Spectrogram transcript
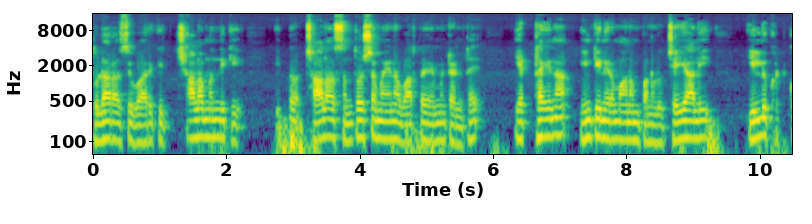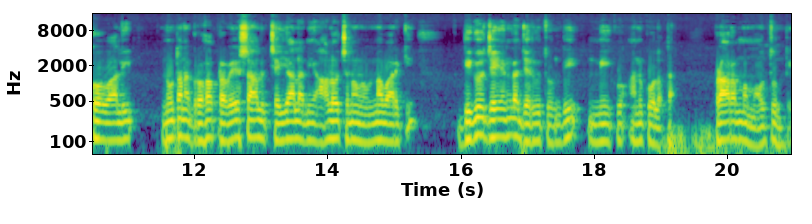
తులారాశి వారికి చాలామందికి చాలా సంతోషమైన వార్త ఏమిటంటే ఎట్టయినా ఇంటి నిర్మాణం పనులు చేయాలి ఇల్లు కట్టుకోవాలి నూతన గృహ ప్రవేశాలు చేయాలని ఆలోచన ఉన్నవారికి దిగ్విజయంగా జరుగుతుంది మీకు అనుకూలత. ప్రారంభం అవుతుంది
